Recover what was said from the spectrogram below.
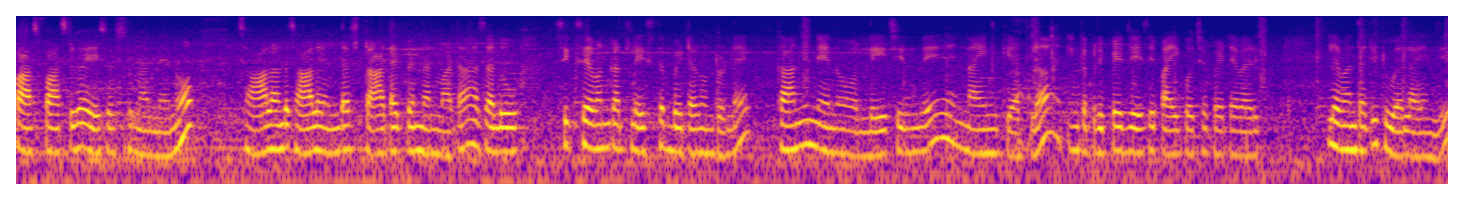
ఫాస్ట్ ఫాస్ట్గా వేసేస్తున్నాను నేను. చాలా అంటే చాలా ఎండ స్టార్ట్ అయిపోయిందనమాట అసలు సిక్స్ సెవెన్కి అట్లా వేస్తే బెటర్ ఉంటుండే. కానీ నేను లేచిందే నైన్కి అట్లా. ఇంకా ప్రిపేర్ చేసి పైకి వచ్చి పెట్టే వరకు లెవెన్ థర్టీ ట్వెల్వ్ అయింది.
